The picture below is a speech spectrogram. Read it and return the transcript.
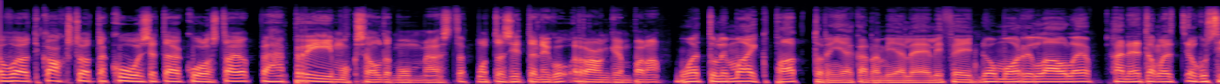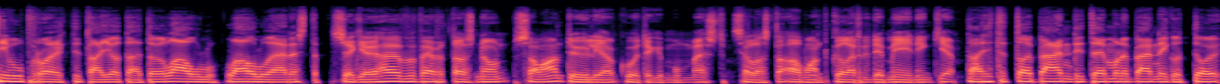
on vuodelta 2006 ja tää kuulostaa jo vähän priimukselta mun mielestä, mutta sitten niinku rankempana. Mulle tuli Mike Pattonin ekana mieleen, eli Fade No Morein laulaja. Häneltä oli joku sivuprojekti tai jotain, toi laulu, lauluäänestä. Sekin on ihan hyvä vertaus, ne on samaan tyyliä kuitenkin mun mielestä. Sellaista avantgarde-meininkiä. Tai sitten toi bändi, semmonen bändi kuin toi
